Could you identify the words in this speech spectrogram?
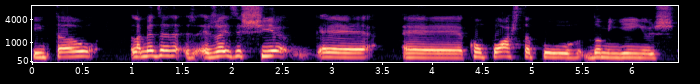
Então, Lamentos já existia é, é, composta por Dominguinhos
